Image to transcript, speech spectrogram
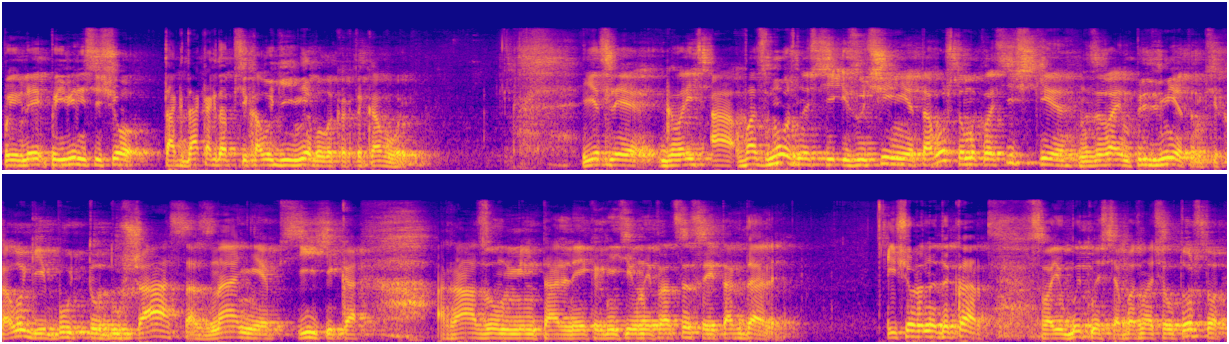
появились еще тогда, когда психологии не было как таковой. Если говорить о возможности изучения того, что мы классически называем предметом психологии, будь то душа, сознание, психика, разум, ментальные и когнитивные процессы и так далее – еще Рене Декарт свою бытность обозначил то, что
